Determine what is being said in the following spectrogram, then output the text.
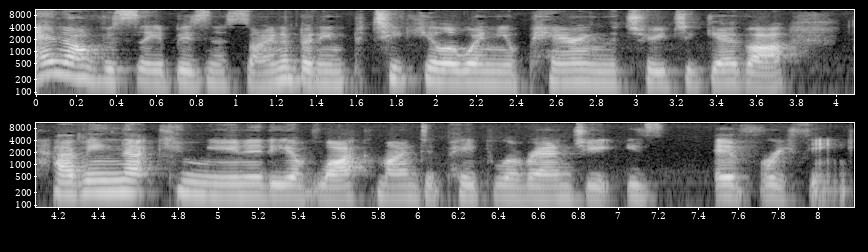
and obviously a business owner, but in particular when you're pairing the two together, having that community of like minded people around you is everything.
